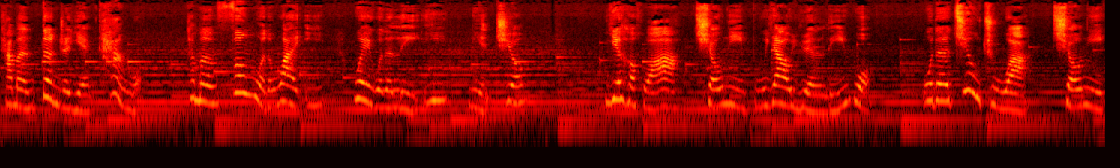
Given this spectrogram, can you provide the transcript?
他们瞪着眼看我，他们分我的外衣，为我的里衣拈阄。耶和华啊，求你不要远离我，我的救主啊，求你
